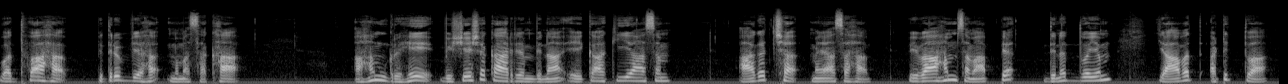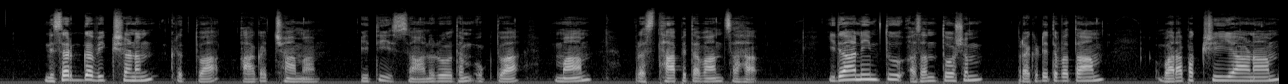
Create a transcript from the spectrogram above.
वध्वाः पितृव्यः मम सखा। अहम् गृहे विशेषकार्यम् विना एकाकी आसम्। आगच्छ मया सह। विवाहम् समाप्य दिनद्वयम् यावत् अटित्वा निसर्गवीक्षणम् कृत्वा आगच्छाम इति सानुरोधम् उक्त्वा माम् प्रस्थापितवान् सः। इदानीम् तु असन्तोषम् प्रकटितवताम् वरपक्षीयाणाम्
